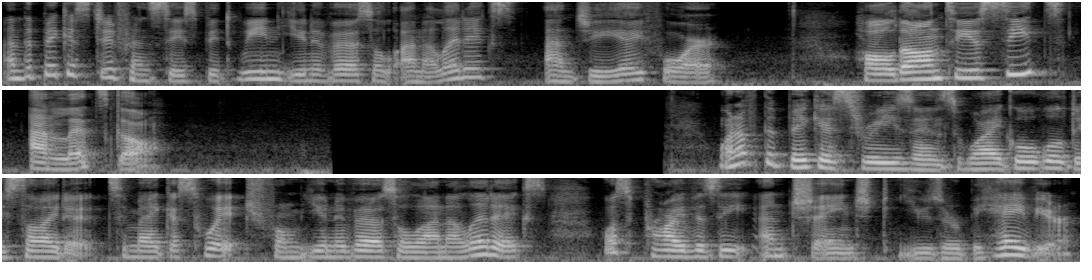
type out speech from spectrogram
and the biggest differences between Universal Analytics and GA4. Hold on to your seat and let's go. One of the biggest reasons why Google decided to make a switch from Universal Analytics was privacy and changed user behavior.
